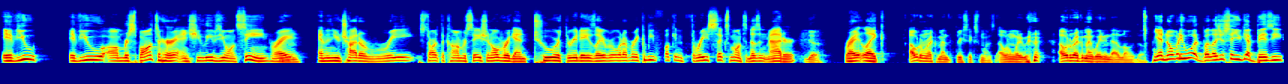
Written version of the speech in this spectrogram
If you if you um respond to her and she leaves you on seen, right? Mhm. And then you try to restart the conversation over again two or three days later or whatever, it could be fucking three, six months. It doesn't matter, Yeah. right? Like, I wouldn't recommend the three six months. I wouldn't wait. I wouldn't recommend waiting that long though. yeah, nobody would. But let's just say you get busy.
